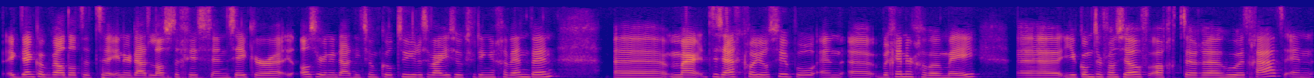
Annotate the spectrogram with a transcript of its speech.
ik denk ook wel dat het uh, inderdaad lastig is. En zeker als er inderdaad niet zo'n cultuur is waar je zulke soort dingen gewend bent. maar het is eigenlijk gewoon heel simpel. En begin er gewoon mee. je komt er vanzelf achter hoe het gaat. En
